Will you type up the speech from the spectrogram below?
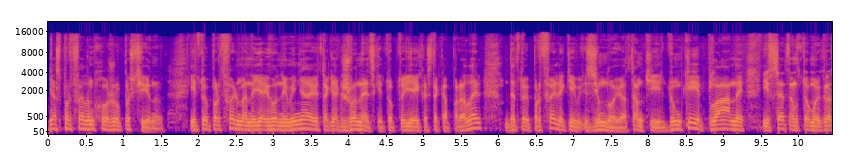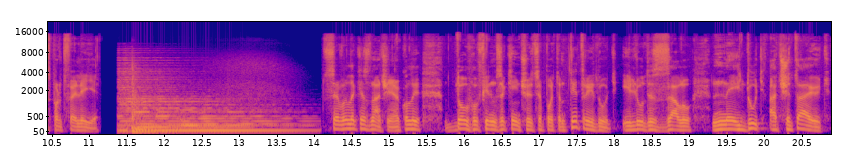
Я з портфелем ходжу постійно. І той портфель в мене, я його не міняю, так як Жванецький. Тобто є якась така паралель, де той портфель, який зі мною, а там ті думки, плани і все там в тому якраз портфелі є. Це велике значення. Коли довго фільм закінчується, потім титри йдуть, і люди з залу не йдуть, а читають,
